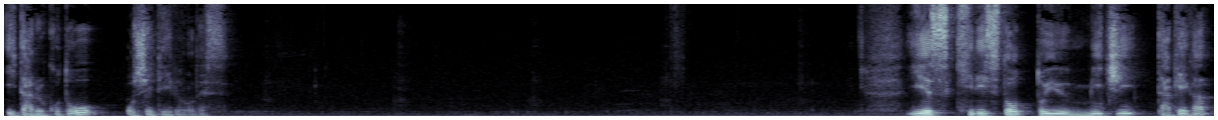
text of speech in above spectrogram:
至ることを教えているのです。イエス・キリストという道だけが、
